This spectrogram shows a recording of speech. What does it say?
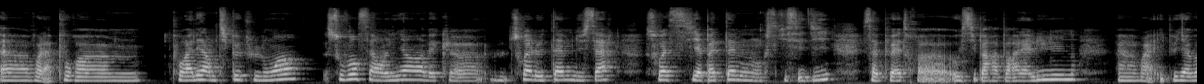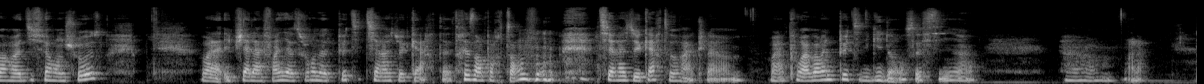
Euh, voilà, pour euh, pour aller un petit peu plus loin. Souvent, c'est en lien avec euh, soit le thème du cercle, soit s'il n'y a pas de thème, donc ce qui s'est dit. Ça peut être euh, aussi par rapport à la lune. voilà, il peut y avoir différentes choses. Voilà, et puis à la fin, il y a toujours notre petit tirage de cartes, très important. tirage de cartes oracle. Voilà, pour avoir une petite guidance aussi. Euh, euh, voilà.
